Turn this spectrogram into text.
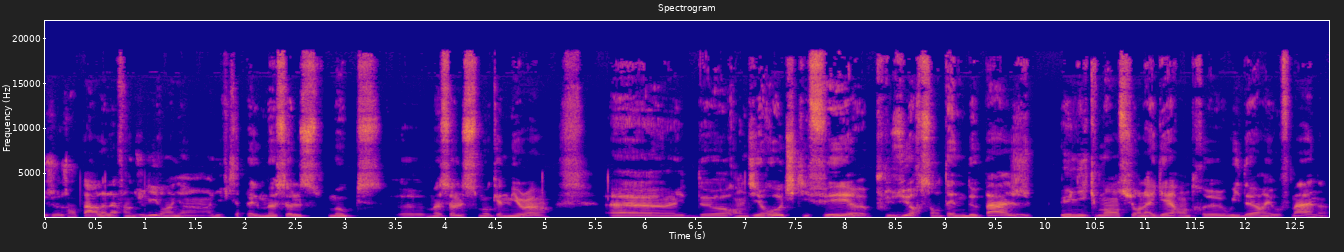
j'en parle à la fin du livre hein. il y a un livre qui s'appelle Muscle Smokes Muscle Smoke and Mirror de Randy Roach qui fait plusieurs centaines de pages uniquement sur la guerre entre Weider et Hoffman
